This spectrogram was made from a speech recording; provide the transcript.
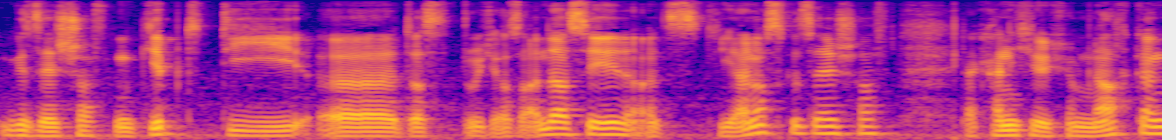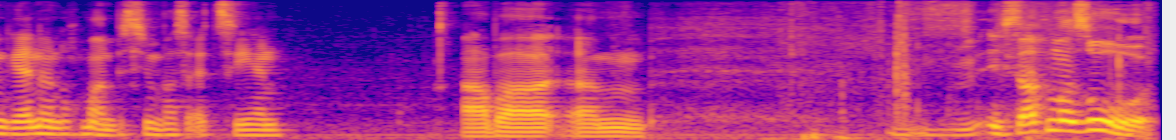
Gesellschaften gibt, die äh, das durchaus anders sehen als die Janos-Gesellschaft. Da kann ich euch im Nachgang gerne noch mal ein bisschen was erzählen. Aber ähm, ich sag mal so,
